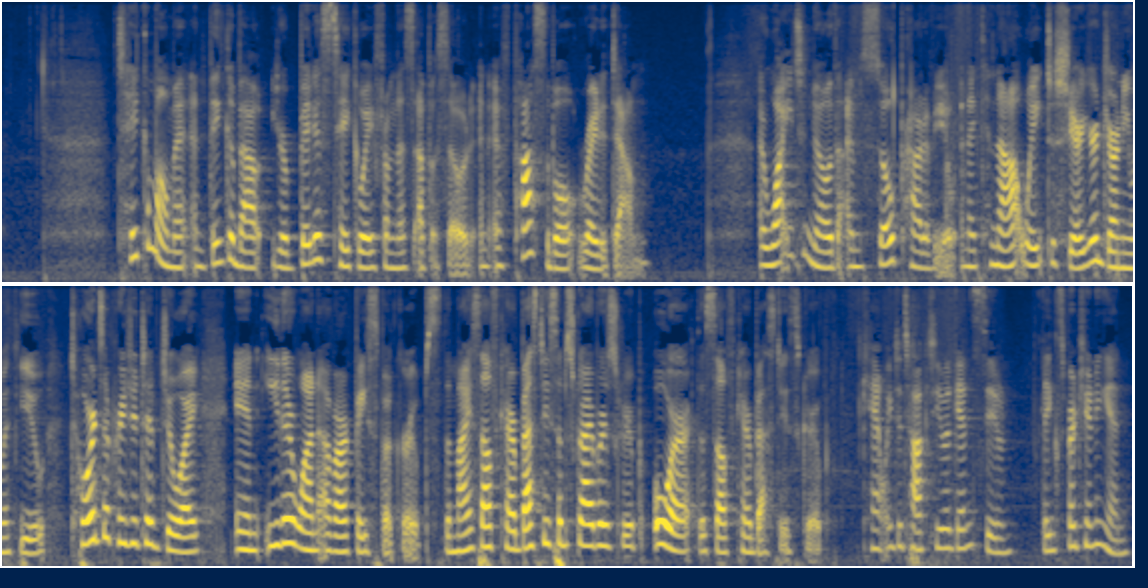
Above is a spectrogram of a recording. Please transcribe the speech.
Take a moment and think about your biggest takeaway from this episode, and if possible, write it down. I want you to know that I'm so proud of you and I cannot wait to share your journey with you towards appreciative joy in either one of our Facebook groups the My Self Care Bestie subscribers group or the Self Care Besties group. Can't wait to talk to you again soon. Thanks for tuning in.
